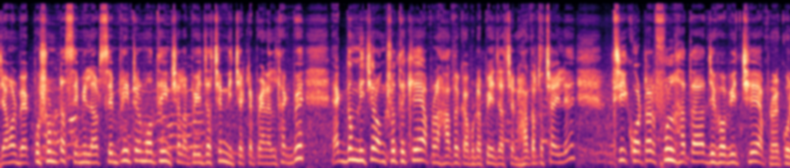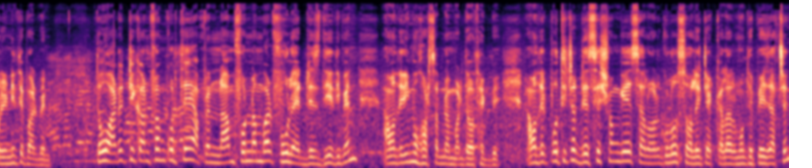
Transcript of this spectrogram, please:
জামার ব্যাক পোষণটা সিমিলার সেম প্রিন্টের মধ্যে ইনশাল্লাহ পেয়ে যাচ্ছেন। নিচে একটা প্যানেল থাকবে। একদম নিচের অংশ থেকে আপনার হাতের কাপড়টা পেয়ে যাচ্ছেন। হাতাটা চাইলে থ্রি কোয়ার্টার ফুল হাতা যেভাবে ইচ্ছে আপনারা করে নিতে পারবেন। তো অর্ডারটি কনফার্ম করতে আপনার নাম ফোন নাম্বার ফুল অ্যাড্রেস দিয়ে দিবেন। আমাদের ইমো, হোয়াটসঅ্যাপ নাম্বার দেওয়া থাকবে। আমাদের প্রতিটা ড্রেসের সঙ্গে সালোয়ারগুলো সলিড এক কালার মধ্যে পেয়ে যাচ্ছেন।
